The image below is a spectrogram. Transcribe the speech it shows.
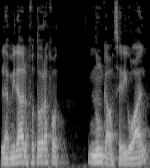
la mirada de los fotógrafos nunca va a ser igual.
